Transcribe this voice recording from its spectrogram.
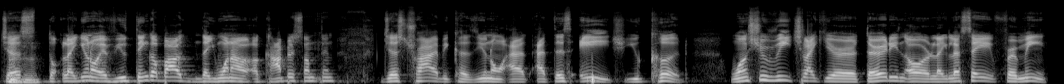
Just don't- like you know, if you think about that you want to accomplish something, just try because you know at at this age you could. Once you reach like your 30s, or like let's say for me,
